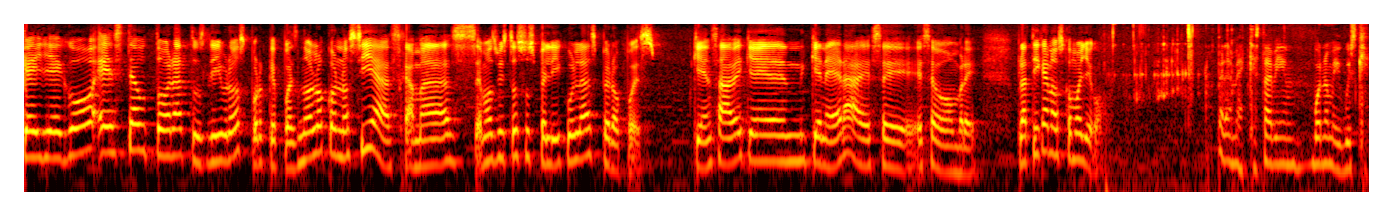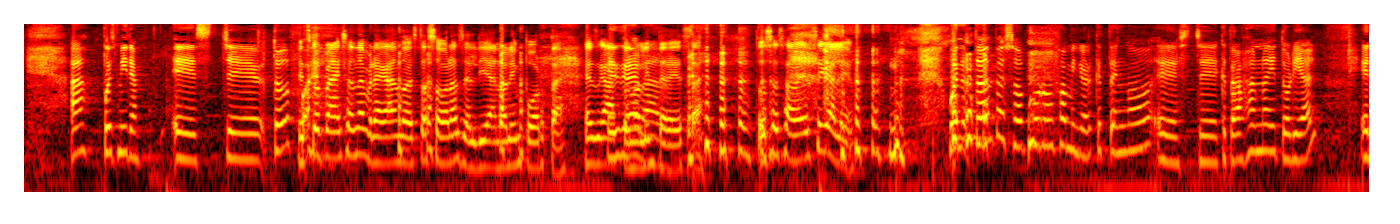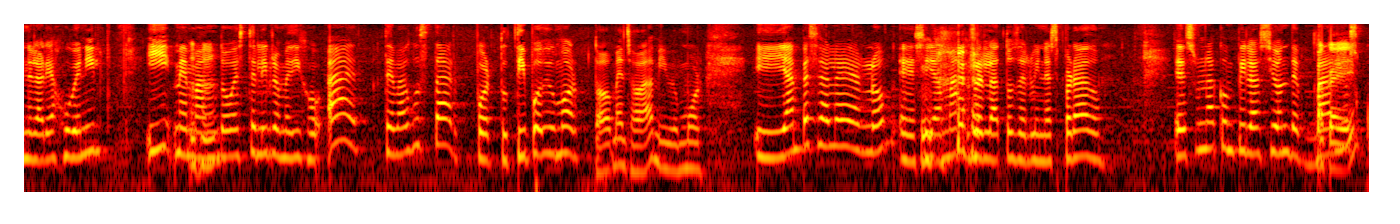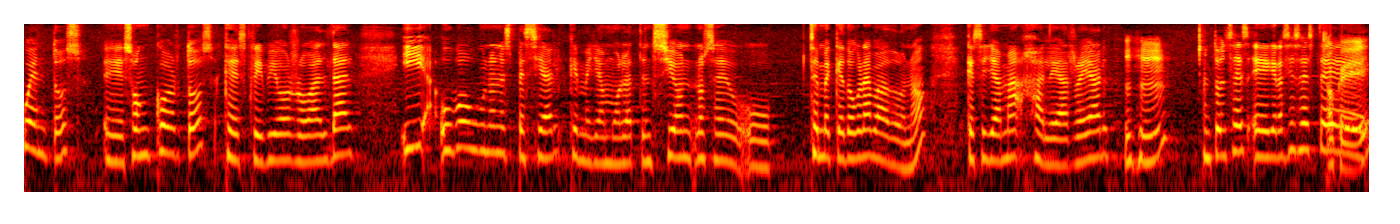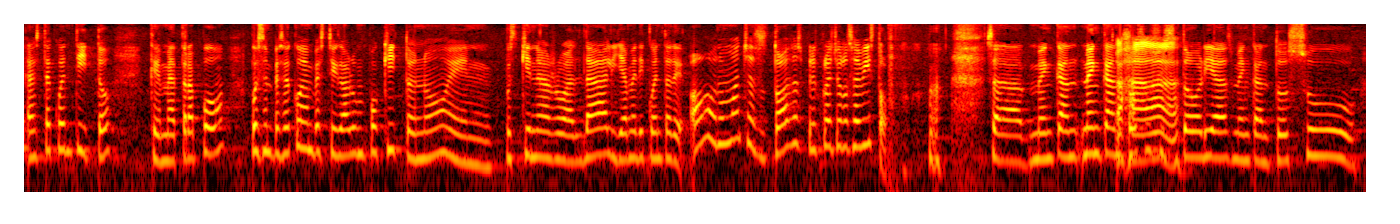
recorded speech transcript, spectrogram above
que llegó este autor a tus libros porque pues no lo conocías. Jamás hemos visto sus películas pero pues quién sabe quién, quién era ese, ese hombre. Platícanos cómo llegó. Espérame, que está bien bueno mi whisky. Ah, pues mira, este, todo fue... Disculpa, se anda bregando estas horas del día, no le importa. Es gato, no le interesa. Entonces, a ver, sígale. bueno, todo empezó por un familiar que tengo, este, que trabaja en una editorial en el área juvenil y me mandó este libro, me dijo, ah, te va a gustar por tu tipo de humor. Todo menso, ¿ah? mi humor. Y ya empecé a leerlo, eh, se llama Relatos de lo Inesperado. Es una compilación de varios cuentos, eh, son cortos, que escribió Roald Dahl. Y hubo uno en especial que me llamó la atención, no sé, o, se me quedó grabado, ¿no? Que se llama Jalea Real. Entonces, eh, gracias a este, a este cuentito que me atrapó, pues empecé a investigar un poquito, ¿no? En, pues, quién era Roald Dahl y ya me di cuenta de, oh, no manches, todas esas películas yo las he visto. o sea, me, me encantó sus historias, me encantó su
